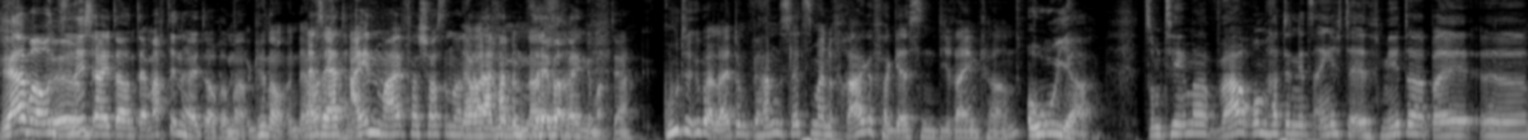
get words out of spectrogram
Ja, bei uns Ähm. nicht, Alter. Und der macht den halt auch immer. genau. Und Also er hat einmal verschossen und Ja, danach hat ihn selber reingemacht, ja. Gute Überleitung. Wir haben das letzte Mal eine Frage vergessen, die reinkam. Oh ja. Zum Thema, warum hat denn jetzt eigentlich der Elfmeter bei äh,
